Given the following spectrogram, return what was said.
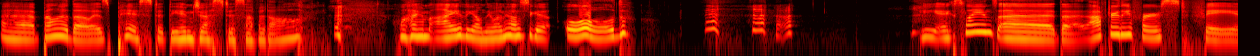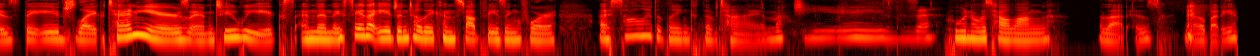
Uh, Bella, though, is pissed at the injustice of it all. Why am I the only one who has to get old? he explains uh, that after the first phase, they age like 10 years and two weeks, and then they stay that age until they can stop phasing for a solid length of time. Jeez. Who knows how long that is? Nobody.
